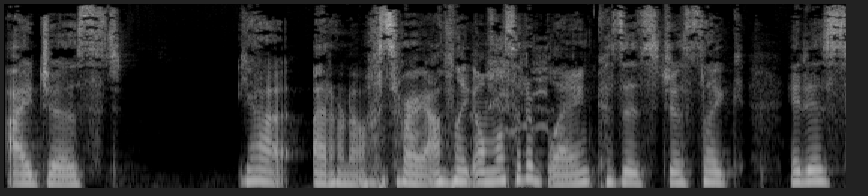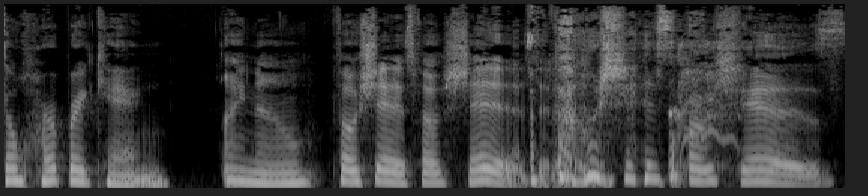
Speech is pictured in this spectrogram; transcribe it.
I just, yeah, I don't know. Sorry, I'm like almost at a blank because it's just like it is so heartbreaking. I know. Faux shiz, faux shiz. Faux shiz, faux shiz.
